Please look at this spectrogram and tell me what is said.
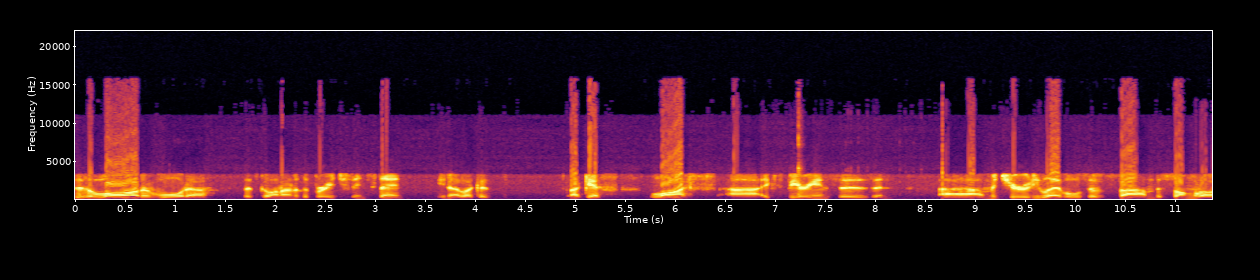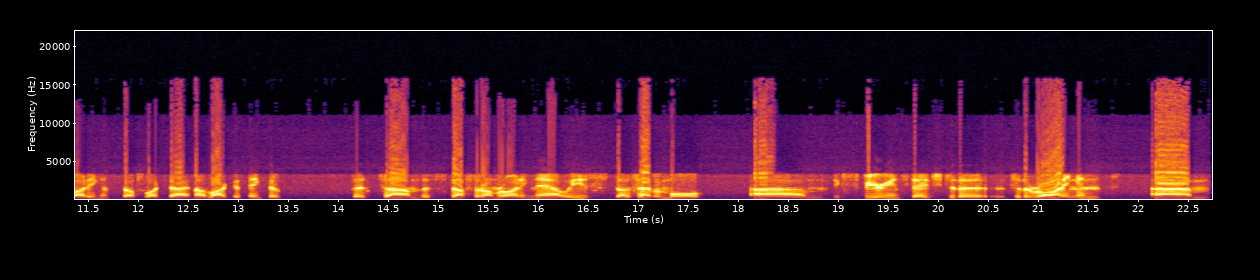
there's a lot of water that's gone under the bridge since then. You know, like a, I guess life uh, experiences and uh, maturity levels of um, the songwriting and stuff like that. And I'd like to think that that um, the stuff that I'm writing now is does have a more um, experienced edge to the to the writing, and um,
